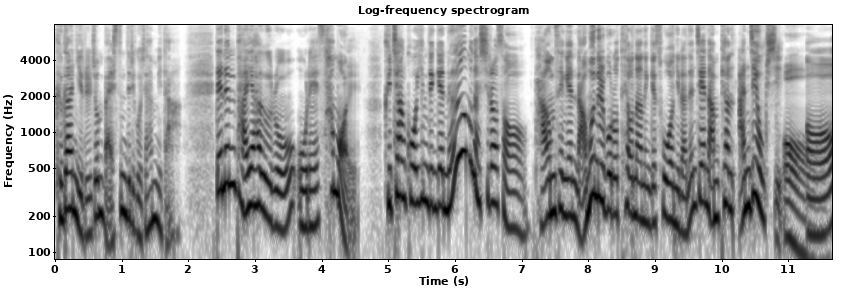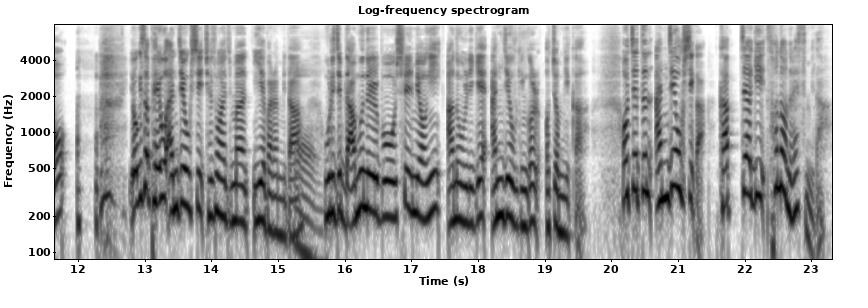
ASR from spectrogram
그간 일을 좀 말씀드리고자 합니다. 때는 바야흐로 올해 3월. 귀찮고 힘든 게 너무나 싫어서 다음 생엔 나무늘보로 태어나는 게 소원이라는 제 남편 안재욱 씨. 어. 어. 여기서 배우 안재욱 씨 죄송하지만 이해 바랍니다. 어. 우리 집 나무늘보 실명이 안 어울리게 안재욱인 걸 어쩝니까? 어쨌든 안재욱 씨가 갑자기 선언을 했습니다.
